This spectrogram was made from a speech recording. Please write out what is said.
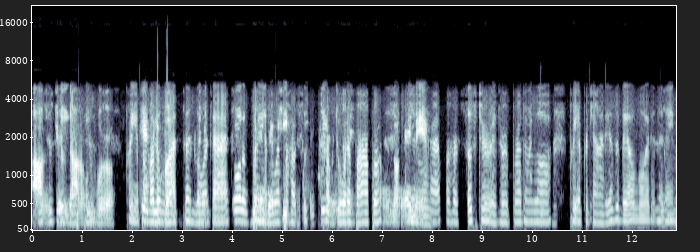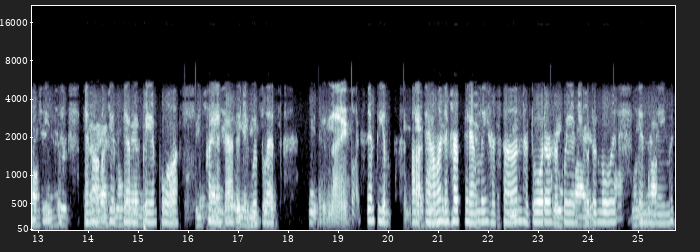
all of the children all over the world praying for Mother Watson, Lord God, praying, Lord, for her, sister, her daughter Barbara, God, for her sister and her brother-in-law, praying for John Isabel, Lord, in the name of Jesus, and all of his family, praying for, praying, God, that you would bless Cynthia uh, Allen and her family, her son, her daughter, her grandchildren, Lord, in the name of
